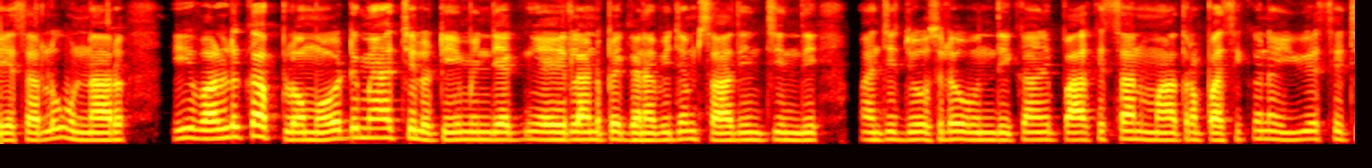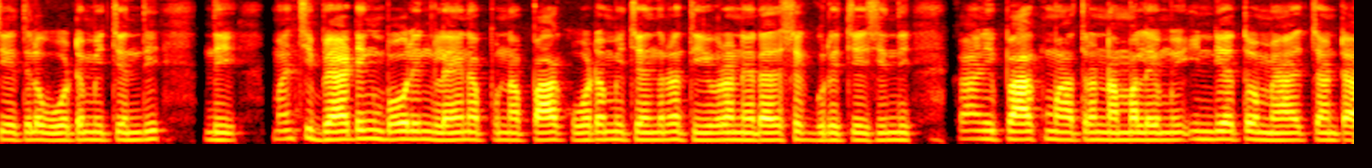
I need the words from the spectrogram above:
పేసర్లు ఉన్నారు. ఈ వరల్డ్ కప్లో మొదటి మ్యాచ్ మ్యాచ్లో టీమిండియా ఐర్లాండ్పై ఘన విజయం సాధించింది. మంచి జోసులో ఉంది. కానీ పాకిస్తాన్ మాత్రం పసికిన యూఎస్ఏ చేతిలో ఓటమి చెందింది. మంచి బ్యాటింగ్ బౌలింగ్ లైనప్ ఉన్న పాక్ ఓటమి చెందడం తీవ్ర నిరాశకు గురి చేసింది. కానీ పాక్ మాత్రం నమ్మలేము. ఇండియాతో మ్యాచ్ అంటే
